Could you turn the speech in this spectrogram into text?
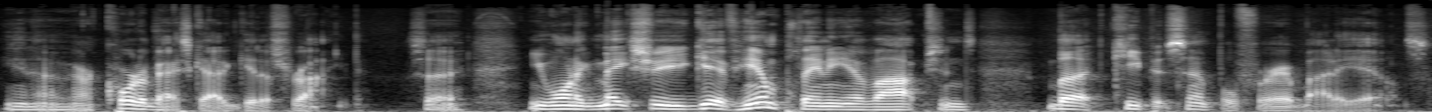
you know, our quarterback's got to get us right. So you want to make sure you give him plenty of options, but keep it simple for everybody else.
